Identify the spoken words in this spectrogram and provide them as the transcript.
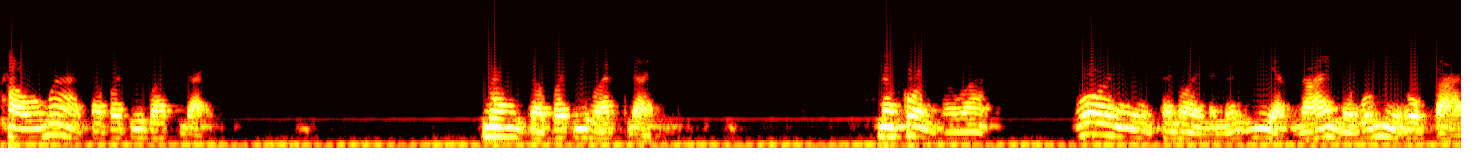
เข้ามากกับปฏิบัติได้นุ่งกับปฏิบัติได้นักคนเพราะว่า โอ้ยขน่อยมันนั้นเรียกร้ายแต่ว่ามีโอกาส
